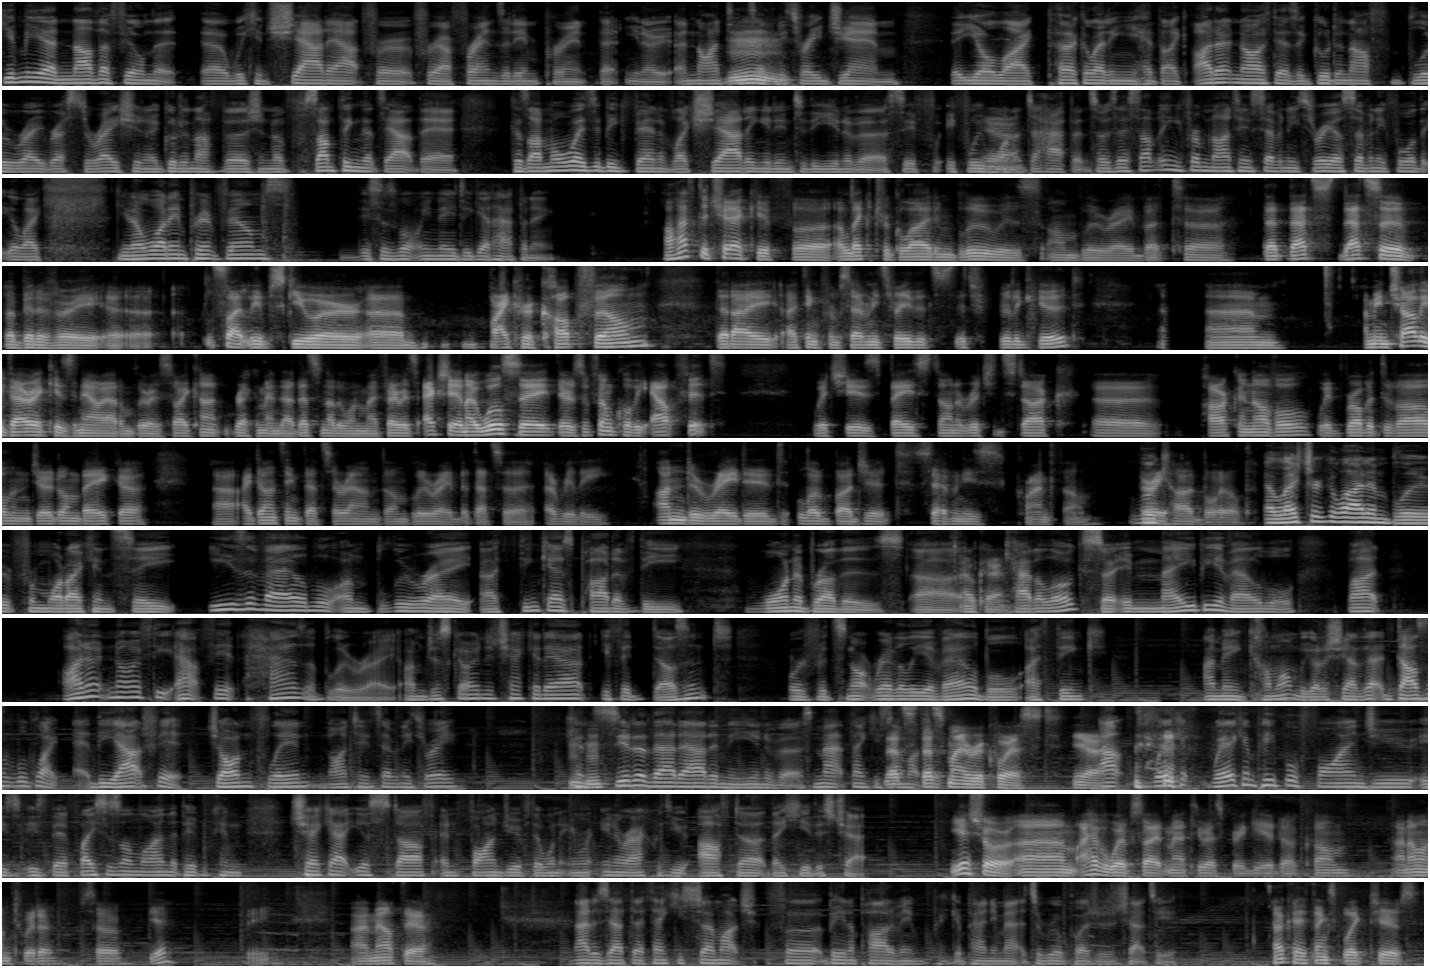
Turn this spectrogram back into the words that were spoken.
Give me another film that uh, we can shout out for for our friends at Imprint. That you know, a 1973 gem that you're like percolating in your head. Like, I don't know if there's a good enough Blu-ray restoration, a good enough version of something that's out there. Because I'm always a big fan of like shouting it into the universe if if we want it to happen. So is there something from 1973 or 74 that you're like, you know what, Imprint Films, this is what we need to get happening. I'll have to check if uh, Electra Glide in Blue is on Blu-ray, but uh, that that's that's a, a bit of a, uh slightly obscure uh, biker cop film that I I think from '73 that's it's really good. Um, I mean, Charley Varrick is now out on Blu-ray, so I can't recommend that. That's another one of my favorites, actually. And I will say, there's a film called The Outfit, which is based on a Richard Stark uh, Parker novel with Robert Duvall and Joe Don Baker. Uh, I don't think that's around on Blu-ray, but that's a, a really underrated, low-budget '70s crime film. Very Look, hard-boiled. Electra Glide in Blue, from what I can see, is available on Blu-ray. I think as part of the Warner Brothers uh, Okay. catalog, so it may be available. But I don't know if the outfit has a Blu-ray. I'm just going to check it out. If it doesn't, or if it's not readily available, I think. I mean, come on, we got to shout it out. It doesn't look like the outfit. John Flynn, 1973. Consider that out in the universe. Matt, thank you so Mm-hmm. That's much. that's my request. Yeah. uh, where can, where can people find you? Is is there places online that people can check out your stuff and find you if they want to inter- interact with you after they hear this chat? Yeah, sure. Um, I have a website, matthewaspreygear.com, and I'm on Twitter. So, yeah, I'm out there. Matt is out there. Thank you so much for being a part of Imprint Companion, Matt. It's a real pleasure to chat to you. Okay, thanks, Blake. Cheers.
